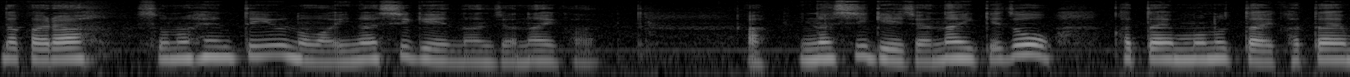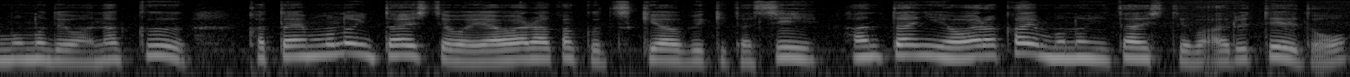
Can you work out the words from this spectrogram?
だからその辺っていうのはいなし芸なんじゃないか。あいなし芸じゃないけど硬いもの対硬いものではなく硬いものに対しては柔らかく付き合うべきだし反対に柔らかいものに対してはある程度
